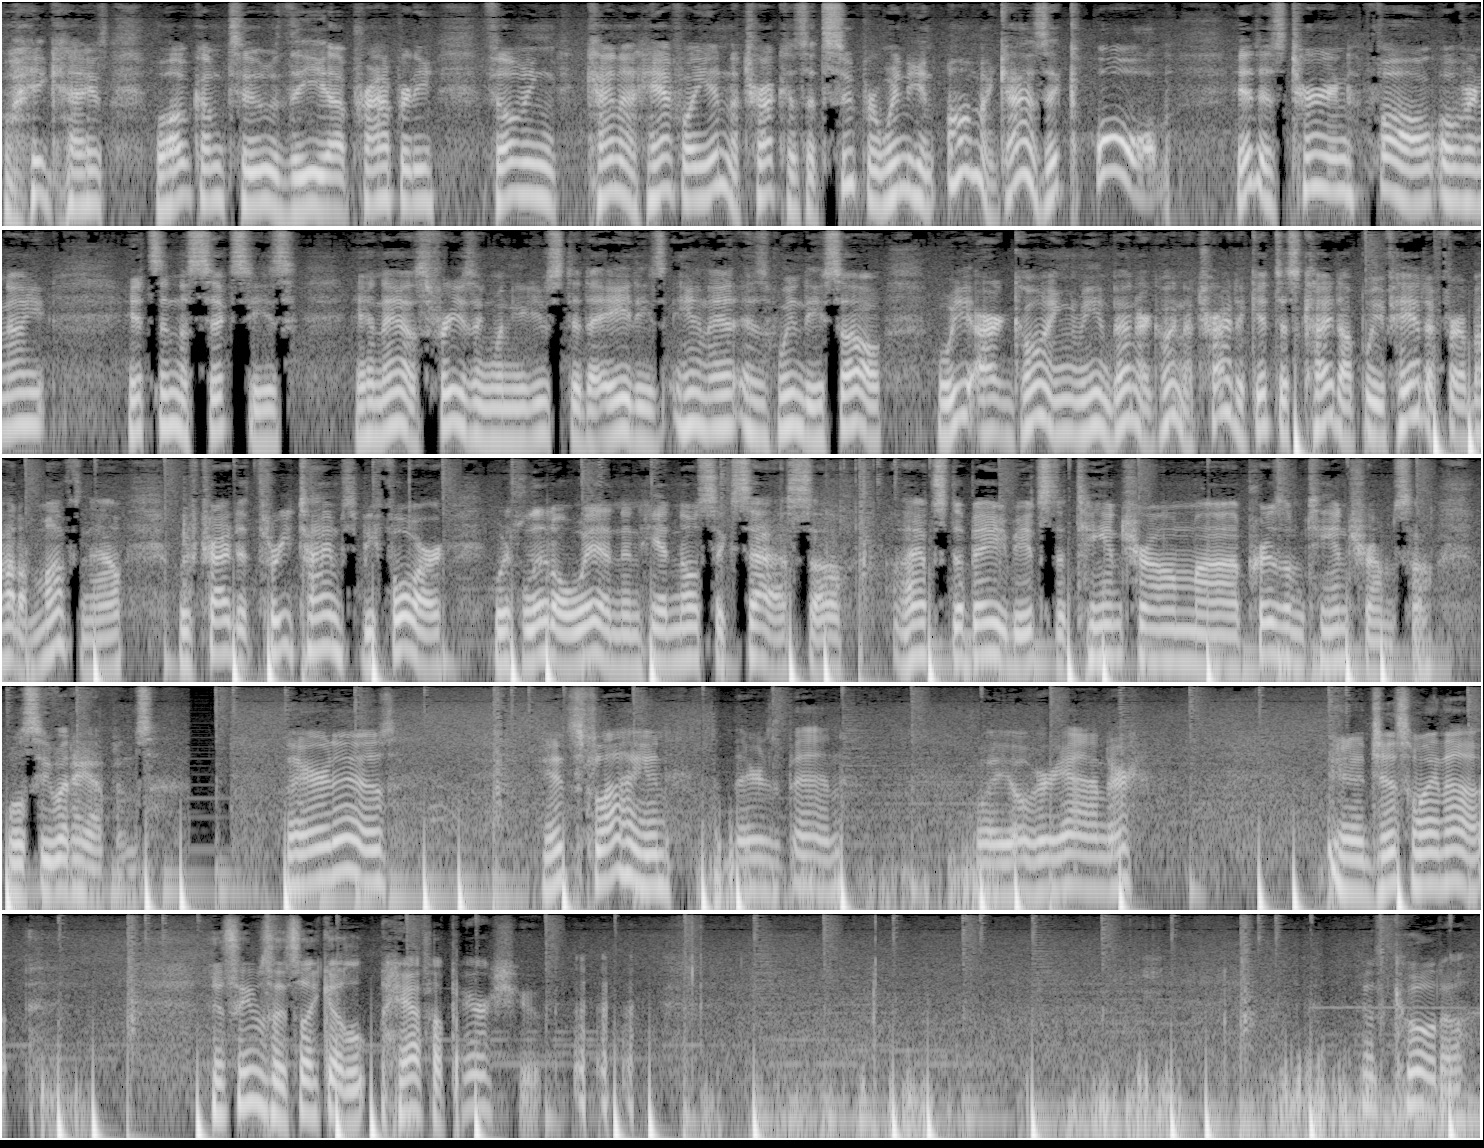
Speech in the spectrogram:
Hey guys, welcome to the uh, property. Filming kind of halfway in the truck because it's super windy and oh my god, is it cold? It has turned fall overnight. It's in the 60s and that is freezing when you're used to the 80s and it is windy. So we are going, me and Ben are going to try to get this kite up. We've had it for about a month now. We've tried it three times before with little wind and he had no success. So that's the baby. It's the Tantrum, uh, Prism Tantrum. So we'll see what happens. There it is. It's flying. There's Ben way over yonder. It just went up. It seems it's like a half a parachute. That's cool though.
